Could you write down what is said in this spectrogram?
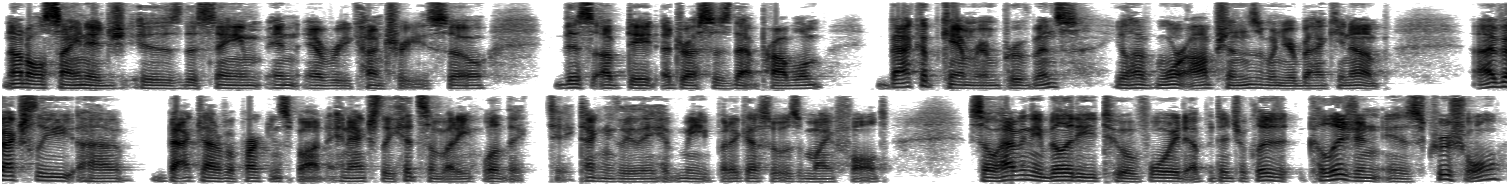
Not all signage is the same in every country. So this update addresses that problem. Backup camera improvements. You'll have more options when you're backing up. I've actually uh, backed out of a parking spot and actually hit somebody. Well, they t- technically they hit me, but I guess it was my fault. So having the ability to avoid a potential collision is crucial.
